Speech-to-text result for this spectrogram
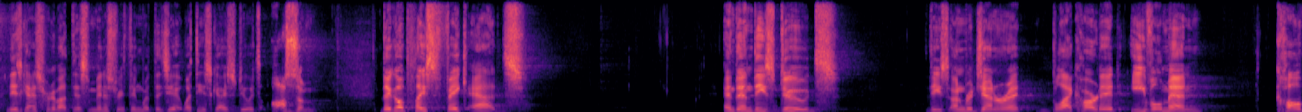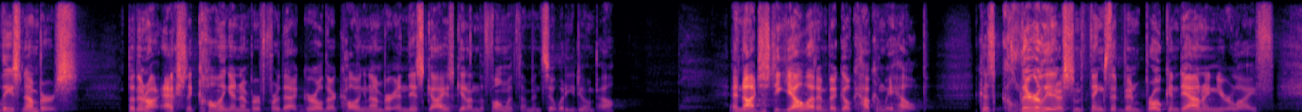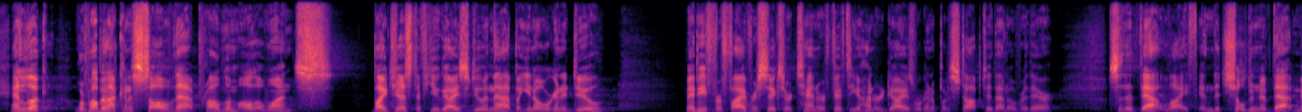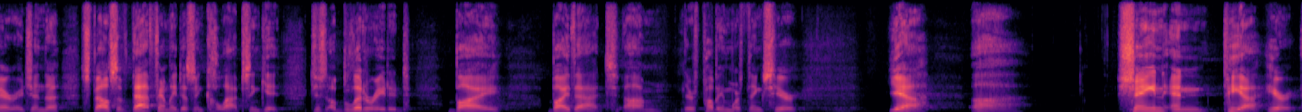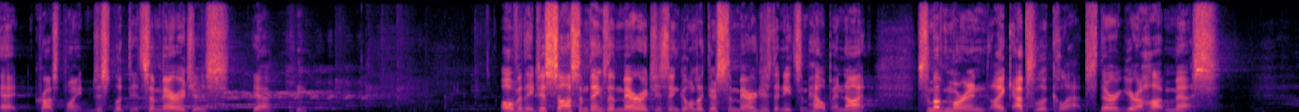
These guys heard about this ministry thing. What these, what these guys do, it's awesome. They go place fake ads. And then these dudes, these unregenerate, black hearted, evil men, call these numbers, but they're not actually calling a number for that girl. They're calling a number, and these guys get on the phone with them and say, What are you doing, pal? And not just to yell at him, but go, How can we help? Because clearly there's some things that have been broken down in your life. And look, we're probably not going to solve that problem all at once. By just a few guys doing that. But you know what we're going to do? Maybe for five or six or 10 or 50, 100 guys, we're going to put a stop to that over there so that that life and the children of that marriage and the spouse of that family doesn't collapse and get just obliterated by, by that. Um, there's probably more things here. Yeah. Uh, Shane and Pia here at Crosspoint just looked at some marriages. Yeah. Over, they just saw some things with marriages and going, look, there's some marriages that need some help, and not, some of them are in like absolute collapse. They're, you're a hot mess.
